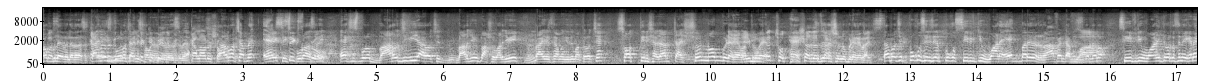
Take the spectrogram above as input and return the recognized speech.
সবগুলো অ্যাভেলেবল আছে। চাইনিজ গ্লোবাল চাইনিজ সব আছে। তারপর হচ্ছে আপনার X6 Pro আছে। X6 Pro 12 জিবি আর হচ্ছে 12 জিবি 512 জিবি প্রাইস আছে আমাদের মাত্র হচ্ছে 36490 টাকায় মাত্র। এই মুহূর্তে ভাইয়া। হ্যাঁ, 36,490 36,490 টাকায়। ভাই। তারপর হচ্ছে পোকো সিরিজের পোকো C51 একবারে রাফ টাফ ইউজ করার জন্য C51 নিতে পারতেছেন এখানে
